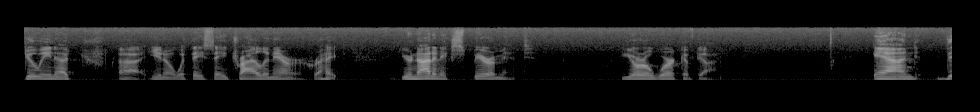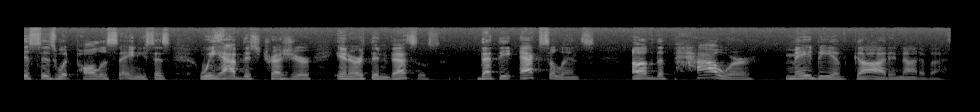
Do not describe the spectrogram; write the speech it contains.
doing a, uh, you know, what they say, trial and error, right? You're not an experiment. You're a work of God. And this is what Paul is saying. He says, We have this treasure in earthen vessels, that the excellence of the power may be of God and not of us.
